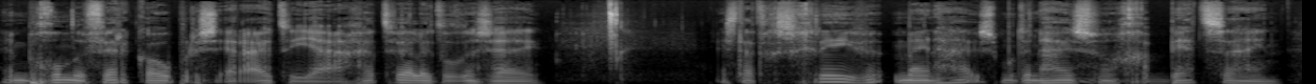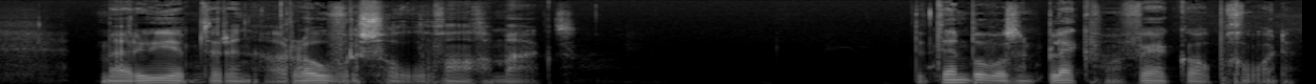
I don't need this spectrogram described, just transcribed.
en begon de verkopers eruit te jagen, terwijl hij tot hen zei: Er staat geschreven: Mijn huis moet een huis van gebed zijn, maar u hebt er een rovershol van gemaakt. De tempel was een plek van verkoop geworden,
